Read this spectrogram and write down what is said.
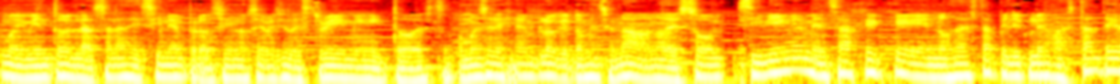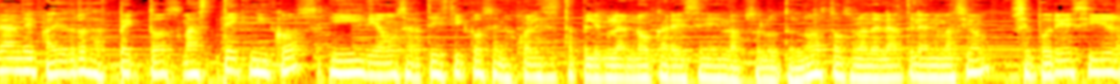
movimiento en las salas de cine, pero sí en los servicios de streaming y todo esto. Como es el ejemplo que tú has mencionado, ¿no? De Soul. Si bien el mensaje que nos da esta película es bastante grande, hay otros aspectos más técnicos y, digamos, artísticos en los cuales esta película no carece en lo absoluto, ¿no? Hablando del arte y la animación. Se podría decir,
